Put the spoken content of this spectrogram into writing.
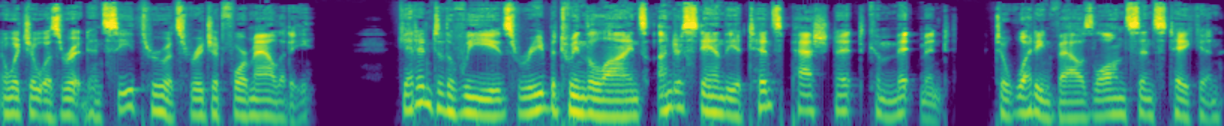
in which it was written and see through its rigid formality. Get into the weeds, read between the lines, understand the intense passionate commitment to wedding vows long since taken,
